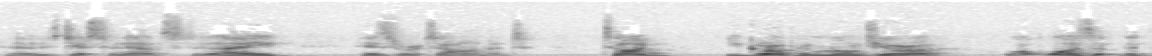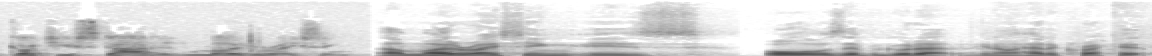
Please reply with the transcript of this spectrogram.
who's just announced today his retirement. Todd, you grew up in Mildura. What was it that got you started in motor racing? Uh, motor racing is all I was ever good at. You know, I had a crack at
